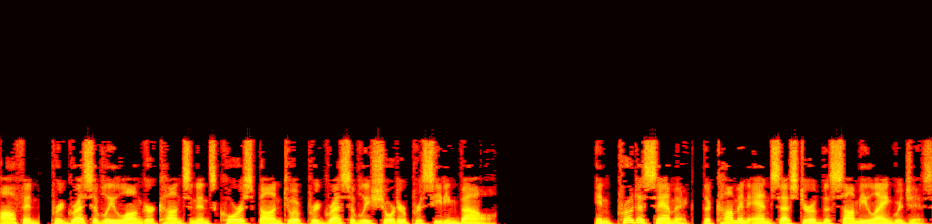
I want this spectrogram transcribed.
Often, progressively longer consonants correspond to a progressively shorter preceding vowel. In Proto-Samic, the common ancestor of the Sami languages,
